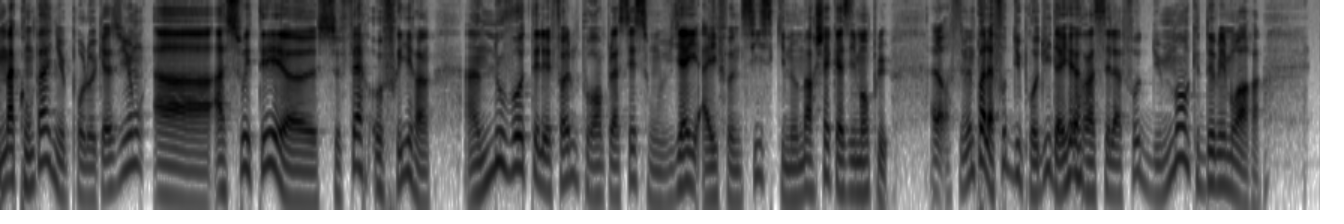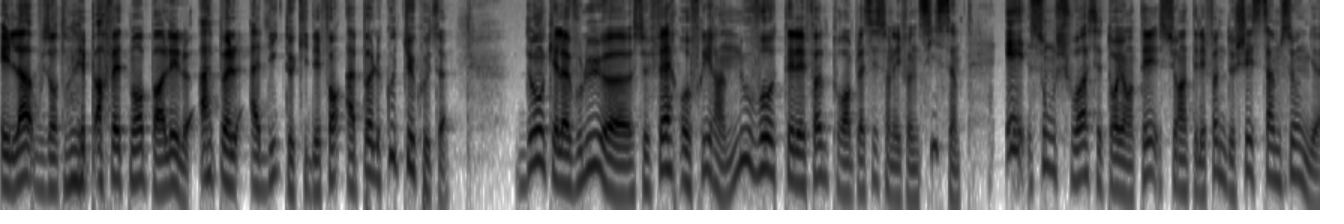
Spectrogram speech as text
ma compagne, pour l'occasion, a, souhaité euh, se faire offrir un nouveau téléphone pour remplacer son vieil iPhone 6 qui ne marchait quasiment plus. Alors, c'est même pas la faute du produit d'ailleurs, hein, c'est la faute du manque de mémoire. Et là, vous entendez parfaitement parler le Apple Addict qui défend Apple coûte que coûte. Donc elle a voulu euh, se faire offrir un nouveau téléphone pour remplacer son iPhone 6 et son choix s'est orienté sur un téléphone de chez Samsung.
